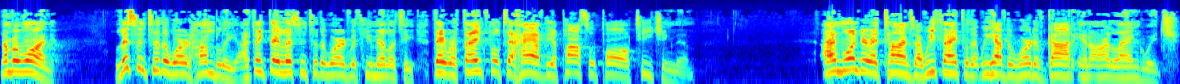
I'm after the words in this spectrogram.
Number one, listen to the word humbly. I think they listened to the word with humility. They were thankful to have the apostle Paul teaching them. I wonder at times, are we thankful that we have the word of God in our language?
